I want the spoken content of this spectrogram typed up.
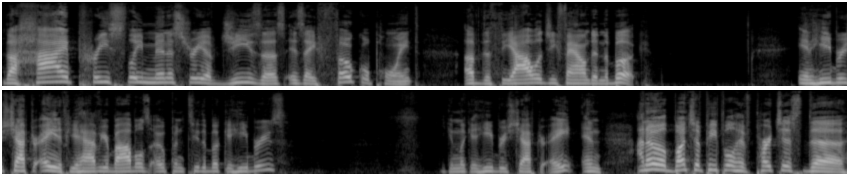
the high priestly ministry of Jesus is a focal point of the theology found in the book. In Hebrews chapter 8, if you have your Bibles open to the book of Hebrews, you can look at Hebrews chapter 8. And I know a bunch of people have purchased the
